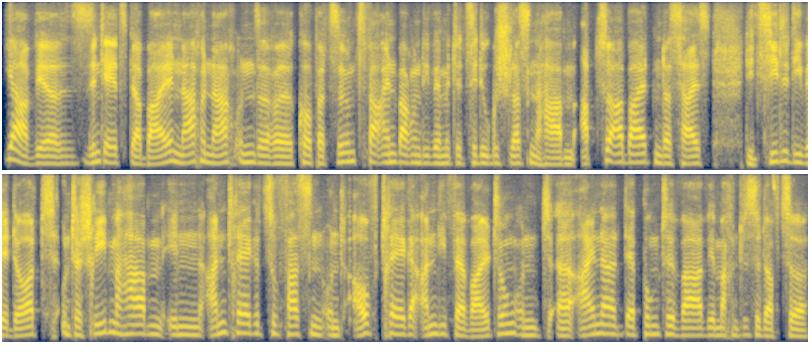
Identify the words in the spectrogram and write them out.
Ja, wir sind ja jetzt dabei, nach und nach unsere Kooperationsvereinbarung, die wir mit der CDU geschlossen haben, abzuarbeiten. Das heißt, die Ziele, die wir dort unterschrieben haben, in Anträge zu fassen und Aufträge an die Verwaltung. Und äh, einer der Punkte war, wir machen Düsseldorf zur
